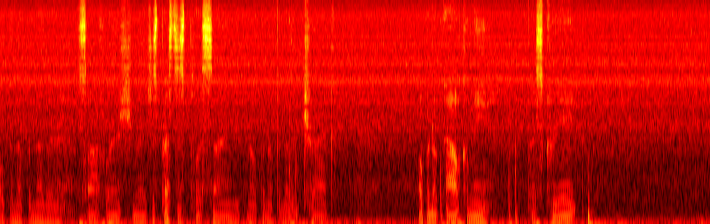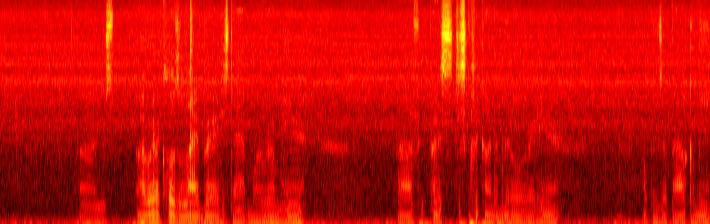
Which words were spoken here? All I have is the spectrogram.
open up another software instrument just press this plus sign you can open up another track. Open up alchemy press create uh, we're gonna close the library just to have more room here. Uh, if we press just click on the middle right here. Opens up alchemy.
